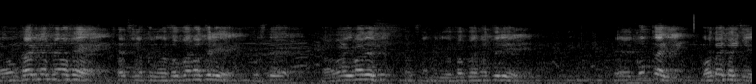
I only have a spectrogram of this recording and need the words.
お帰りなさいませ日立の国よさこい祭り。そしてただいまです。日立の国よさこい祭り、えー、今回私たち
